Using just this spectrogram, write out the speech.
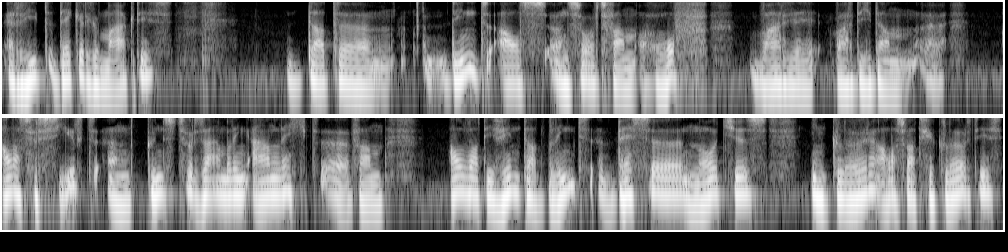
rietdekker gemaakt is dat uh, dient als een soort van hof waar, je, waar die dan uh, alles versiert, een kunstverzameling aanlegt uh, van al wat hij vindt dat blinkt, bessen, nootjes in kleuren, alles wat gekleurd is,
